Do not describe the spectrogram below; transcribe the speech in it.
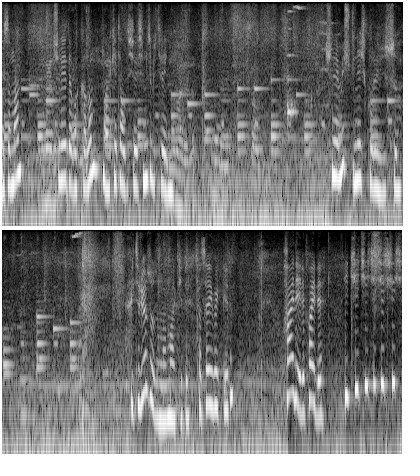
O zaman şuraya da bakalım. Market alışverişimizi bitirelim. Şu neymiş? Güneş koruyucusu. Bitiriyoruz o zaman marketi. Kasayı bekleyelim. Haydi Elif haydi. Hiç hiç hiç hiç hiç hiç.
